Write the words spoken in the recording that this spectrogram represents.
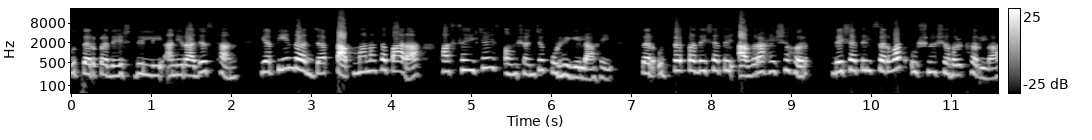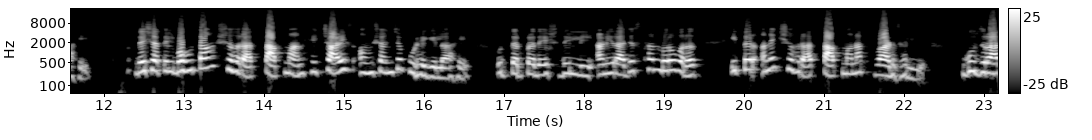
उत्तर प्रदेश दिल्ली आणि राजस्थान या तीन राज्यात तापमानाचा पारा हा सेहेचाळीस अंशांच्या पुढे गेला आहे. तर उत्तर प्रदेशातील आग्रा हे शहर देशातील सर्वात उष्ण शहर ठरलं आहे. देशातील बहुतांश शहरात तापमान हे चाळीस अंशांच्या पुढे गेलं आहे. उत्तर प्रदेश दिल्ली आणि राजस्थान बरोबरच इतर अनेक शहरात तापमानात वाढ झाली गुजरात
